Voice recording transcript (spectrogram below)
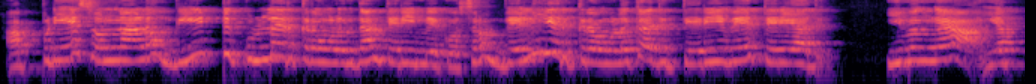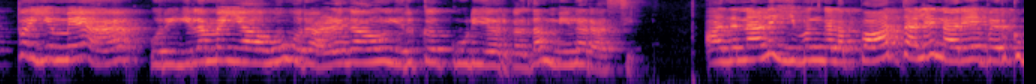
அப்படியே சொன்னாலும் வீட்டுக்குள்ளே இருக்கிறவங்களுக்கு தான் தெரியுமே கோசரம். வெளியே இருக்கிறவங்களுக்கு அது தெரியவே தெரியாது. இவங்க எப்பயுமே ஒரு இளமையாகவும் ஒரு அழகாகவும் இருக்கக்கூடியவர்கள் தான் மீனராசி. அதனால் இவங்களை பார்த்தாலே நிறைய பேருக்கு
